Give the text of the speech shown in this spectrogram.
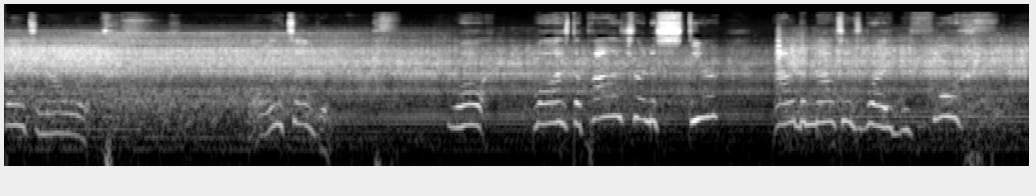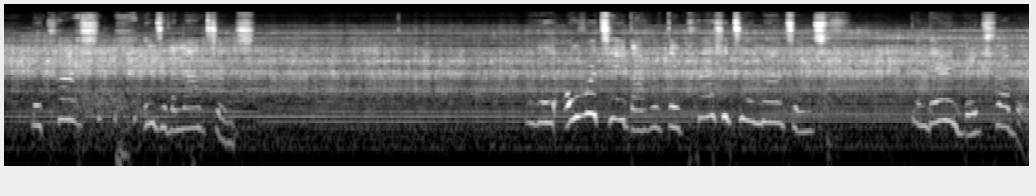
plane to not work. Well, its engine. Well, well, as the pilot trying to steer out of the mountain's way before they crash into the mountains. Because overtake takeoff, if they crash into the mountains, then they're in big trouble.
